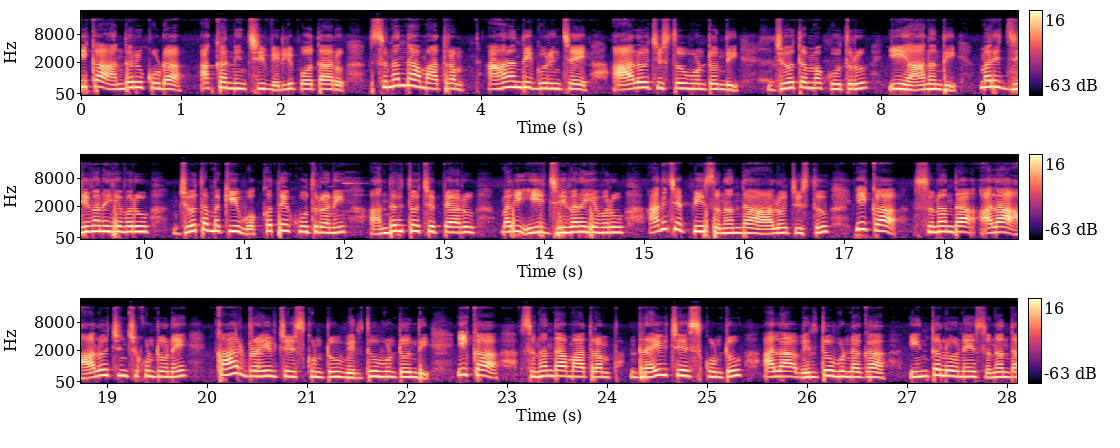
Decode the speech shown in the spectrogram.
ఇక అందరూ కూడా అక్కడి నుంచి వెళ్ళిపోతారు. సునంద మాత్రం ఆనంది గురించే ఆలోచిస్తూ ఉంటుంది. జ్యోతమ్మ కూతురు ఈ ఆనంది మరి జీవన ఎవరు? జ్యోతమ్మకి ఒక్కతే కూతురని అందరితో చెప్పారు. మరి ఈ జీవన ఎవరు? అని చెప్పి సునంద ఆలోచిస్తూ ఇక సునంద అలా ఆలోచించుకుంటూనే కార్ డ్రైవ్ చేసుకుంటూ వెళ్తూ ఉంటుంది. ఇక సునంద మాత్రం డ్రైవ్ చేసుకుంటూ అలా వెళ్తూ ఉండగా ఇంతలోనే సునంద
